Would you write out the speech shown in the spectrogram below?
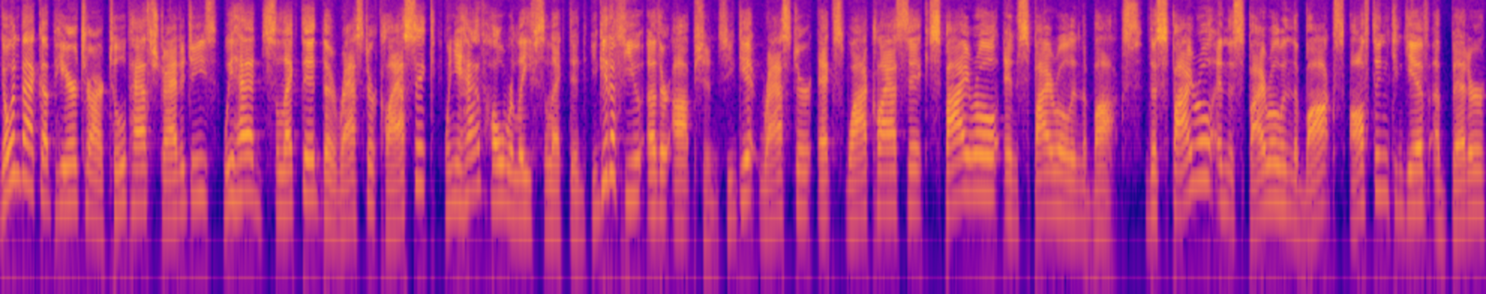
Going back up here to our toolpath strategies, we had selected the Raster Classic. When you have whole relief selected, you get a few other options. You get Raster XY Classic, Spiral, and Spiral in the box. The Spiral and the Spiral in the box often can give a better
